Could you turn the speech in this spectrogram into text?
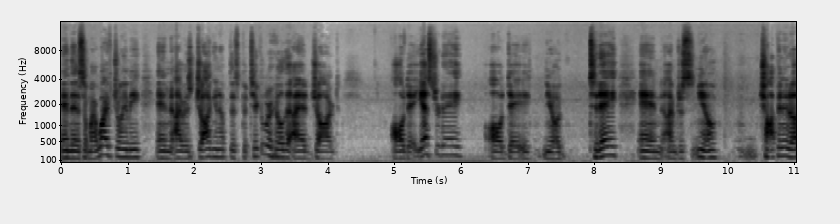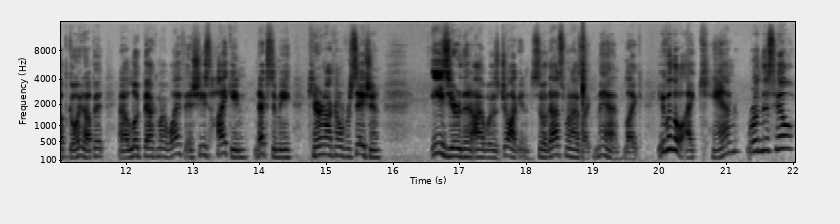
And then so my wife joined me, and I was jogging up this particular hill that I had jogged all day yesterday, all day, you know, today and I'm just, you know, chopping it up, going up it, and I look back at my wife and she's hiking next to me, carrying on conversation, easier than I was jogging. So that's when I was like, man, like, even though I can run this hill,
